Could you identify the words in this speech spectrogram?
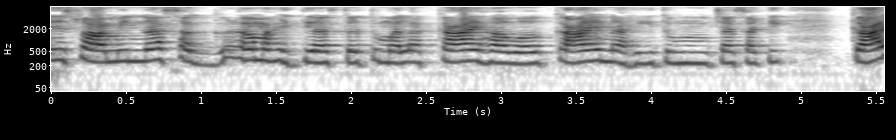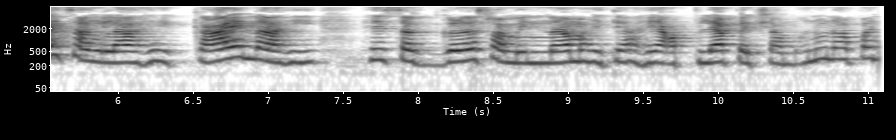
ते स्वामींना सगळं माहिती असतं. तुम्हाला काय हवं काय नाही तुमच्यासाठी काय चांगलं आहे काय नाही हे सगळं स्वामींना माहिती आहे आपल्यापेक्षा. म्हणून आपण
